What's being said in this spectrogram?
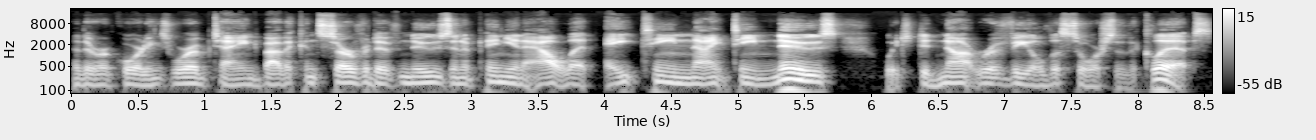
The recordings were obtained by the conservative news and opinion outlet 1819 News, which did not reveal the source of the clips.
